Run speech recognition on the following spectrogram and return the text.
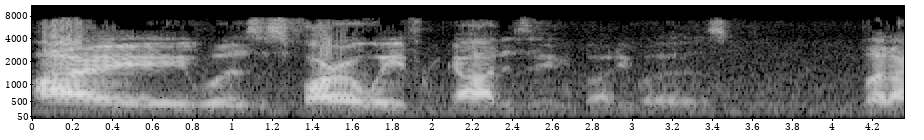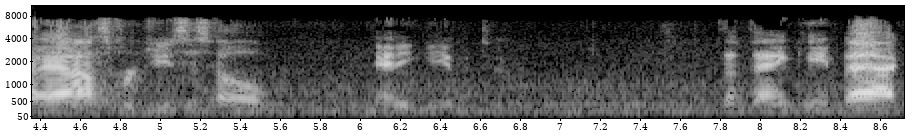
I was as far away from God as anybody was. But I asked for Jesus' help and he gave it to me. The thing came back.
